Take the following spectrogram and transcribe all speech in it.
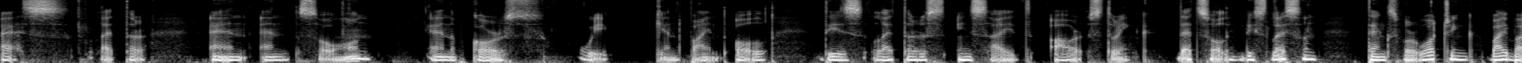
S, letter N and so on and of course we can find all these letters inside our string. That's all in this lesson. Thanks for watching. Bye bye.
